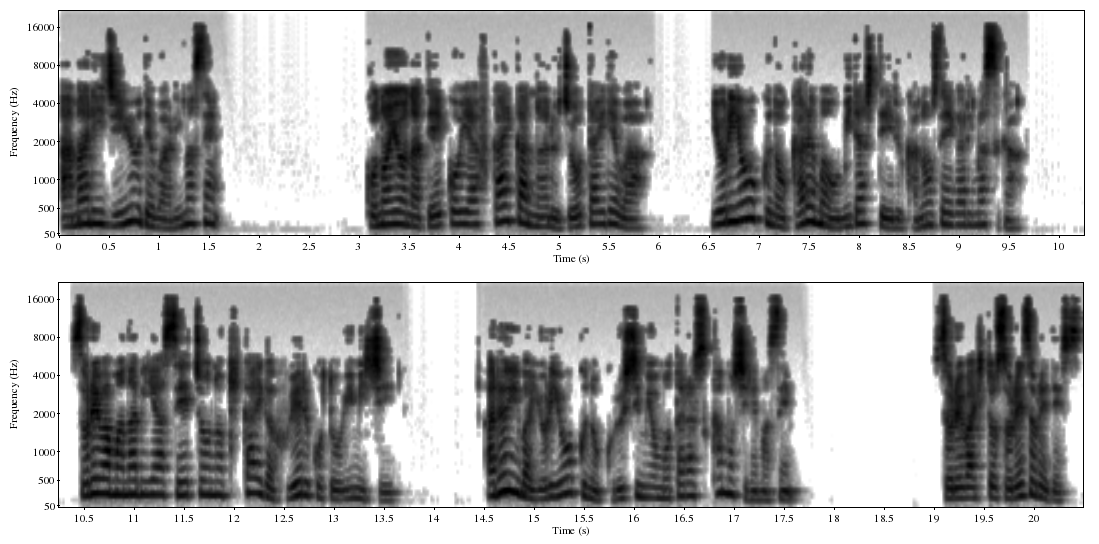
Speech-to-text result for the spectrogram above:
あまり自由ではありません。このような抵抗や不快感のある状態では、より多くのカルマを生み出している可能性がありますが、それは学びや成長の機会が増えることを意味し、あるいはより多くの苦しみをもたらすかもしれません。それは人それぞれです。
